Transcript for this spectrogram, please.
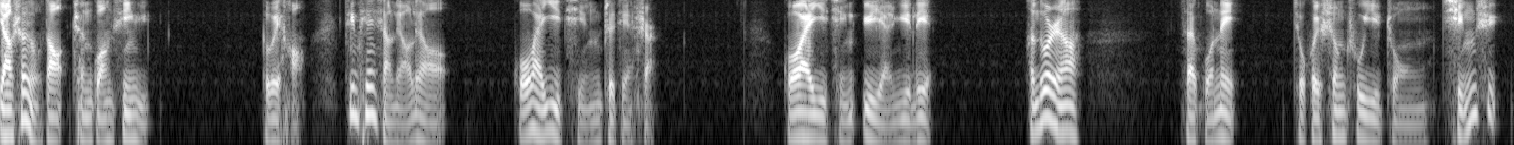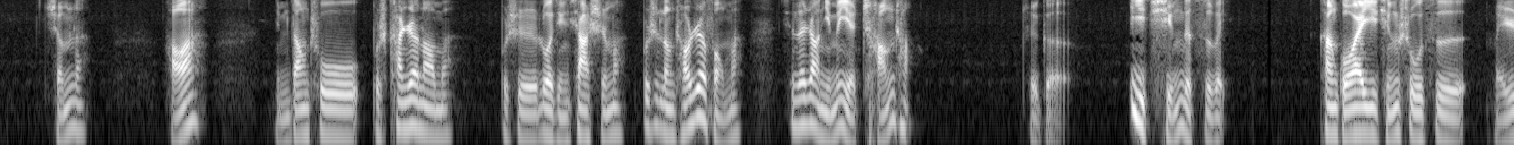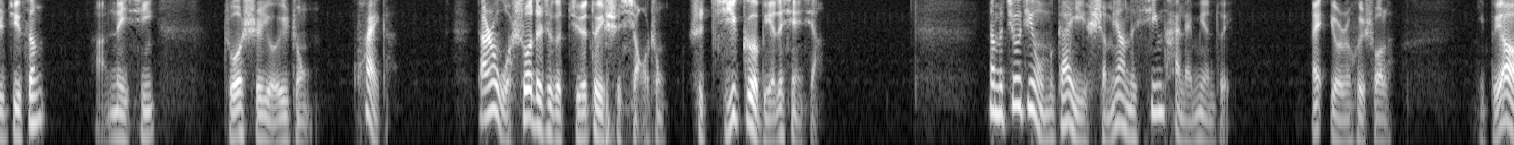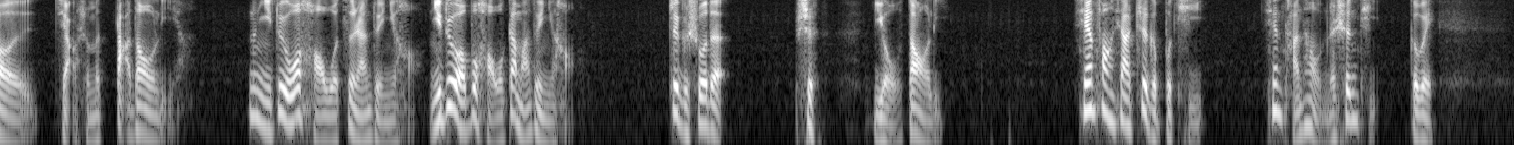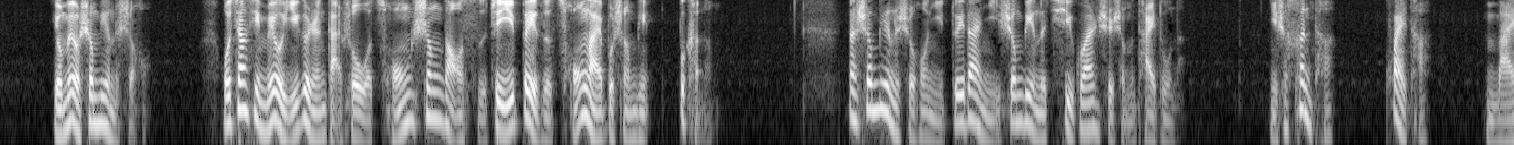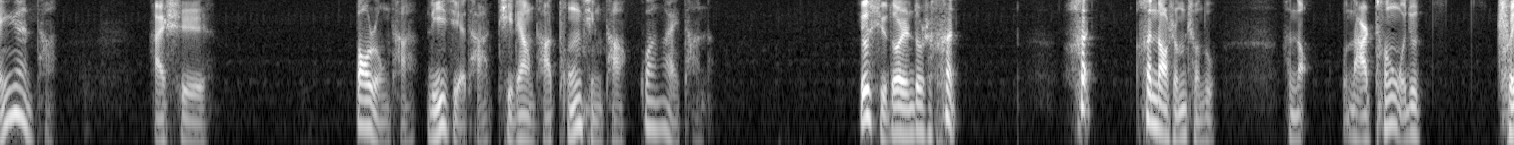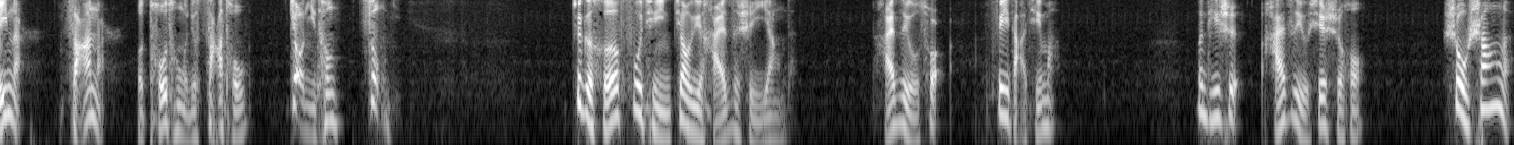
养生有道，晨光心语。各位好，今天想聊聊国外疫情这件事儿。国外疫情愈演愈烈，很多人啊，在国内就会生出一种情绪，什么呢？好啊，你们当初不是看热闹吗？不是落井下石吗？不是冷嘲热讽吗？现在让你们也尝尝这个疫情的滋味，看国外疫情数字。每日剧增，啊，内心着实有一种快感。当然，我说的这个绝对是小众，是极个别的现象。那么，究竟我们该以什么样的心态来面对？哎，有人会说了，你不要讲什么大道理呀。那你对我好，我自然对你好；你对我不好，我干嘛对你好？这个说的是有道理。先放下这个不提，先谈谈我们的身体，各位。有没有生病的时候？我相信没有一个人敢说，我从生到死这一辈子从来不生病，不可能。那生病的时候，你对待你生病的器官是什么态度呢？你是恨他、怪他、埋怨他，还是包容他、理解他、体谅他、同情他、关爱他呢？有许多人都是恨，恨，恨到什么程度？恨到哪儿疼我就。捶哪儿砸哪儿，我头疼我就砸头，叫你疼揍你。这个和父亲教育孩子是一样的，孩子有错，非打即骂。问题是孩子有些时候受伤了，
